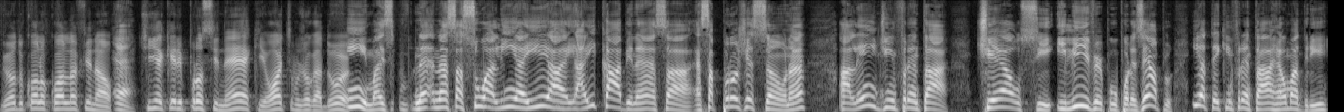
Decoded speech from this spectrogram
Ganhou do Colo-Colo na final. É. Tinha aquele Procinec, ótimo jogador. Sim, mas né, nessa sua linha aí, aí, aí cabe, né, essa, essa projeção, né? Além de enfrentar Chelsea e Liverpool, por exemplo, ia ter que enfrentar Real Madrid,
